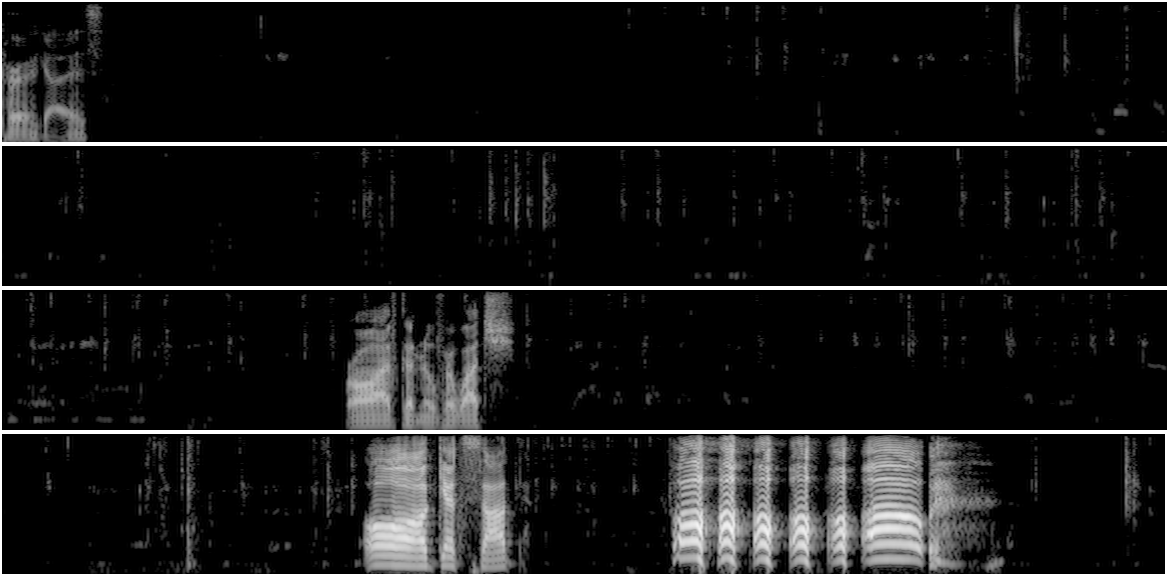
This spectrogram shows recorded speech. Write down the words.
per, guys. Oh, I've got an Overwatch. Oh, get sad.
